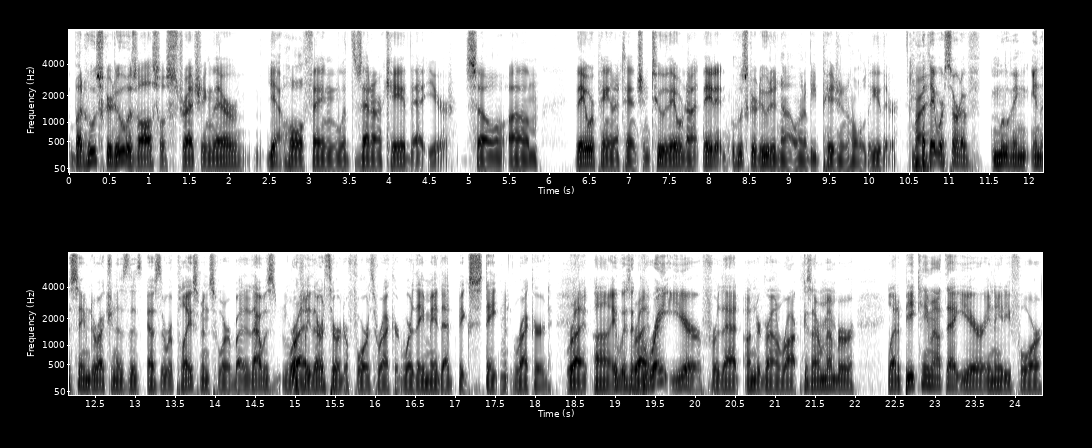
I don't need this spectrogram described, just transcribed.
but Husker Du was also stretching their Yeah. whole thing with Zen Arcade that year, so um, they were paying attention too. They were not. They did. Husker Du did not want to be pigeonholed either. Right. But they were sort of moving in the same direction as the as the replacements were. But that was roughly Right. their third or fourth record where they made that big statement record. Right. Uh, it was a Right. great year for that underground rock because I remember Let It Be came out that year in '84.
